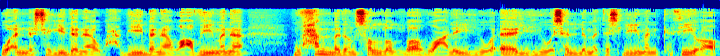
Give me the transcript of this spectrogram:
وأن سيدنا وحبيبنا وعظيمنا محمدا صلى الله عليه وآله وسلم تسليما كثيرا.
